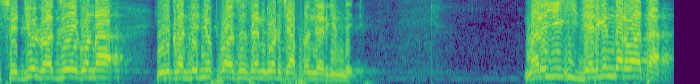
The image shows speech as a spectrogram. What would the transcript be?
షెడ్యూల్ రద్దు చేయకుండా ఇది కంటిన్యూ ప్రాసెస్ అని కూడా చెప్పడం జరిగింది. మరి ఈ- జరిగిన తర్వాత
